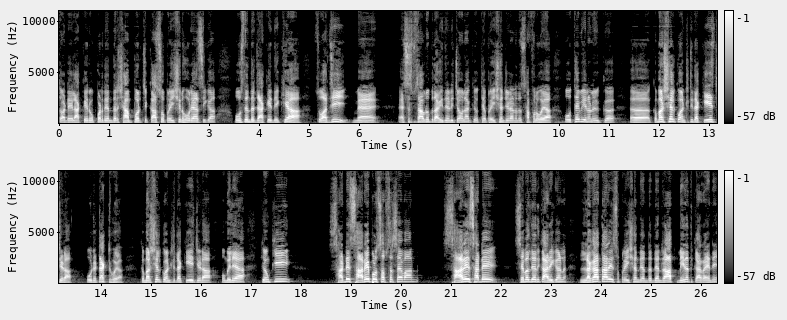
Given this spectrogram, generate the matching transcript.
ਤੁਹਾਡੇ ਇਲਾਕੇ ਰੋਪੜ ਦੇ ਅੰਦਰ ਸ਼ਾਮਪੁਰ ਚ ਕਾਸ ਆਪਰੇਸ਼ਨ ਹੋ ਰਿਹਾ ਸੀਗਾ। ਉਸ ਦੇ ਅੰਦਰ ਜਾ ਕੇ ਦੇਖਿਆ। ਸੋ ਅੱਜ ਹੀ ਮੈਂ ਐਸਐਸਪੀ ਸਾਹਿਬ ਨੂੰ ਵਧਾਈ ਦੇਣੀ ਚਾਹੁੰਦਾ ਕਿ ਉੱਥੇ ਆਪਰੇਸ਼ਨ ਜਿਹੜਾ ਇਹਨਾਂ ਦਾ ਸਫਲ ਹੋਇਆ, ਉੱਥੇ ਵੀ ਇਹਨਾਂ ਨੂੰ ਇੱਕ ਕਮਰਸ਼ੀਅਲ ਕੁਆਂਟੀਟੀ ਦਾ ਕੇਸ ਜਿਹੜਾ ਉਹ ਡਿਟੈਕਟ ਹੋਇਆ। ਕਮਰਸ਼ੀਅਲ ਕੁਆਂਟੀਟੀ ਦਾ ਕੇਸ ਜਿਹੜਾ ਉਹ ਮਿਲਿਆ। ਕਿਉਂਕਿ ਸਾਡੇ ਸਾਰੇ ਪੁਲਿਸ ਅਫਸਰ ਸਹਿਬਾਨ ਸਾਰੇ ਸਾਡੇ ਸਿਵਲ ਦੇ ਅਧਿਕਾਰੀਗਣ ਲਗਾਤਾਰ ਇਸ ਆਪਰੇਸ਼ਨ ਦੇ ਅੰਦਰ ਦਿਨ ਰਾਤ ਮਿਹਨਤ ਕਰ ਰਹੇ ਨੇ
